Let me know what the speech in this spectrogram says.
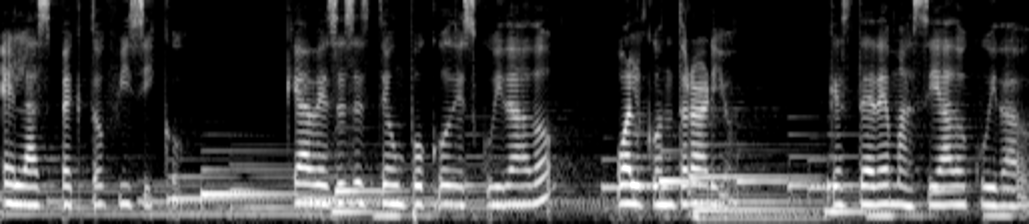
el aspecto físico, que a veces esté un poco descuidado o al contrario, que esté demasiado cuidado.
